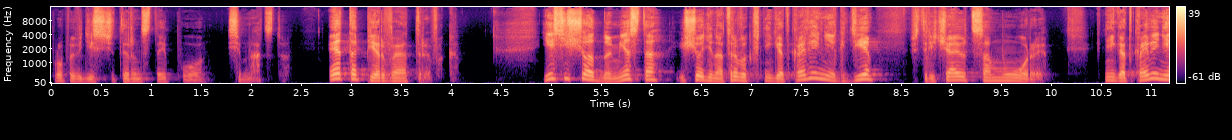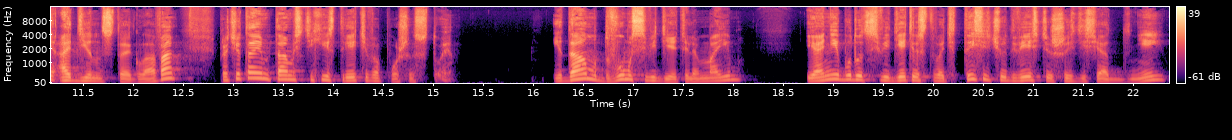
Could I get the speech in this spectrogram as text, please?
проповеди с 14 по 17. Это первый отрывок. Есть еще одно место, еще один отрывок в книге Откровения, где встречаются моры. Книга Откровения, 11 глава. Прочитаем там стихи с 3 по 6. «И дам двум свидетелям моим, и они будут свидетельствовать 1260 дней,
